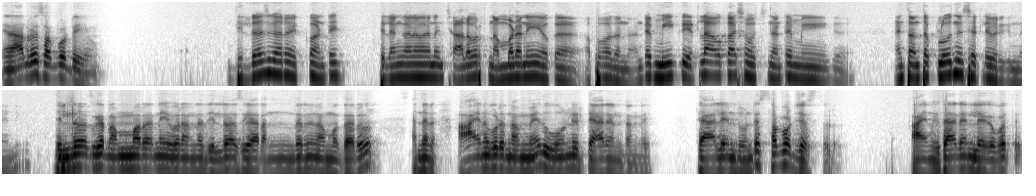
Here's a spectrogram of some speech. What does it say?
నేను ఆల్వేస్ సపోర్ట్ చేయం. దిల్ రాజు గారు ఎక్కువ అంటే తెలంగాణ చాలా వరకు నమ్మడని ఒక అపవాదం అంటే మీకు ఎట్లా అవకాశం వచ్చిందంటే మీకు ఆయనతో అంత క్లోజ్నెస్ ఎట్లా పెరిగిందండి? దిల్ రాజు గారు నమ్మరని ఎవరన్నా దిల్ రాజు గారు అందరినీ నమ్ముతారు. అందరి ఆయన కూడా నమ్మేది ఓన్లీ టాలెంట్ అండి. టాలెంట్ ఉంటే సపోర్ట్ చేస్తాడు. ఆయనకు టాలెంట్ లేకపోతే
